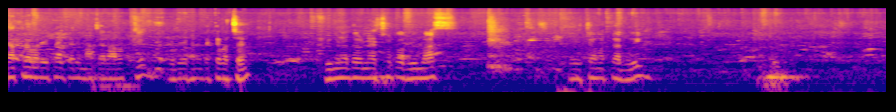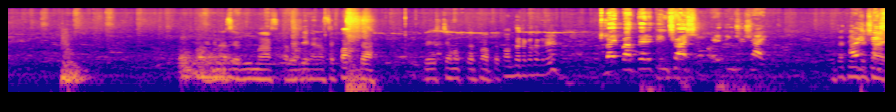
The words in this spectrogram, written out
যাত্রাবাড়ি পাইকারি মাছের আড়তটি। এই যে এখানে দেখতে পাচ্ছেন বিভিন্ন ধরনের ছোট রুই মাছ এই চমৎকার রুই। এখানে আছে রুই মাছ আর এই যে এখানে আছে পাবদা। বেশ চমৎকার পাবদা। পাবদাটা কত করে? ভাই পাবদারে তিনশো আশি এটা তিনশো ষাট। এটা তিনশো ষাট।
